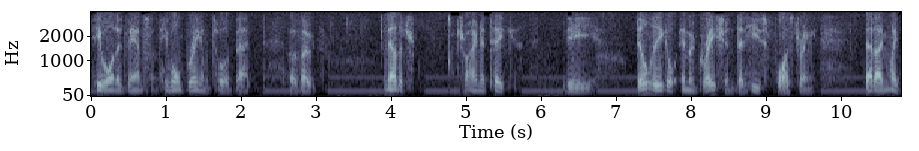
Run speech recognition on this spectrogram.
He won't advance them. He won't bring them to a bet, a vote. Now they're tr- trying to take the illegal immigration that he's fostering that I might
